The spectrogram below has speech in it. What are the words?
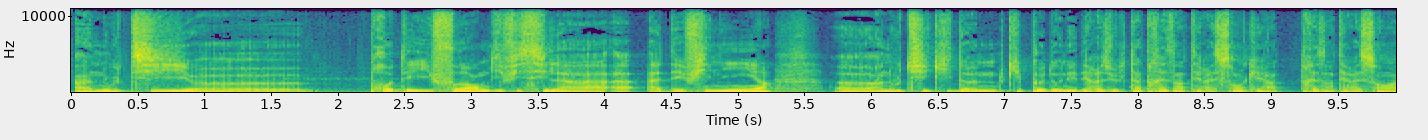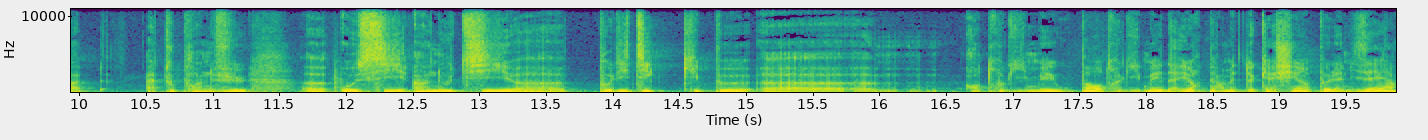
un outil euh, protéiforme, difficile à, définir, un outil qui, peut donner des résultats très intéressants, qui est très intéressant à, tout point de vue. aussi un outil politique qui peut entre guillemets, ou pas entre guillemets d'ailleurs, permettre de cacher un peu la misère,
